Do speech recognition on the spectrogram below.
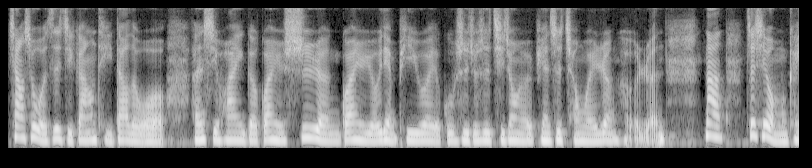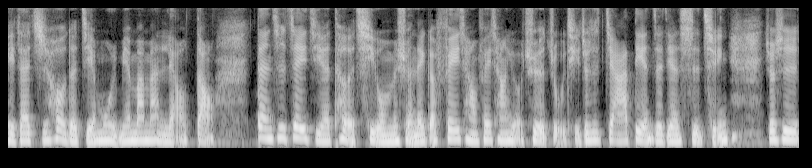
像是我自己刚刚提到的，我很喜欢一个关于诗人、关于有一点 PUA 的故事，就是其中有一篇是成为任何人。那这些我们可以在之后的节目里面慢慢聊到。但是这一集的特辑，我们选了一个非常非常有趣的主题，就是家电这件事情，就。就是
